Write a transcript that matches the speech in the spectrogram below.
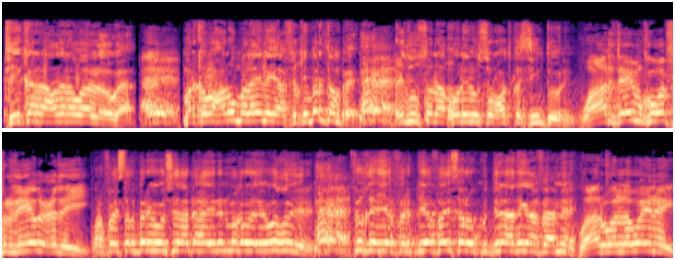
tii ka raacdana waa la ogaa. Marka waxaan u malaynayaa fiqi mar dambe ciduusan aqoon inuusan cod ka siin doonin. Waar dee imkuwa firdhiye u codeeyey war faysal berigow sidaa dhahaya nin maqlayo wuxuu yidhi fiqi iyo firdhiye faysalow ku dila adigaan fahmine. Waar walla weynay.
